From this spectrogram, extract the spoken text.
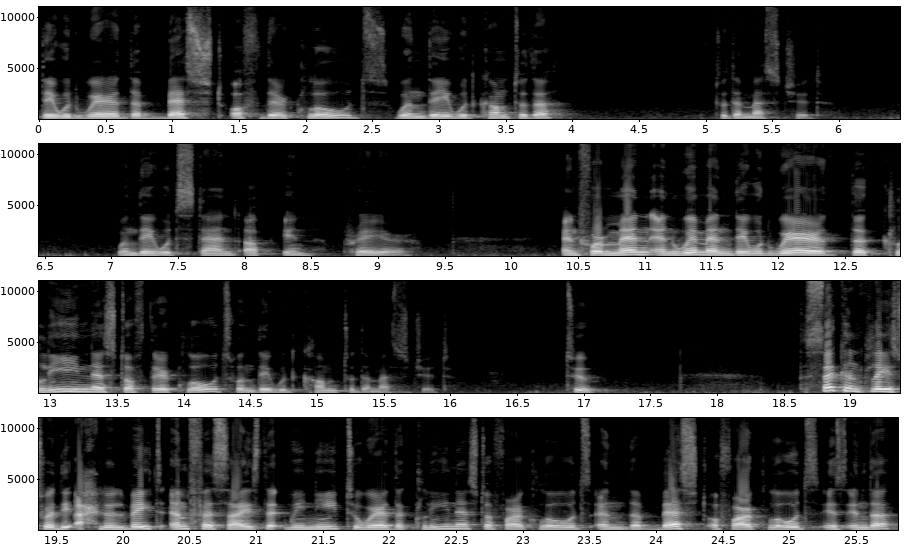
they would wear the best of their clothes when they would come to the to the masjid when they would stand up in prayer. And for men and women, they would wear the cleanest of their clothes when they would come to the masjid. Two. The second place where the Ahlul Bayt emphasized that we need to wear the cleanest of our clothes and the best of our clothes is in the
